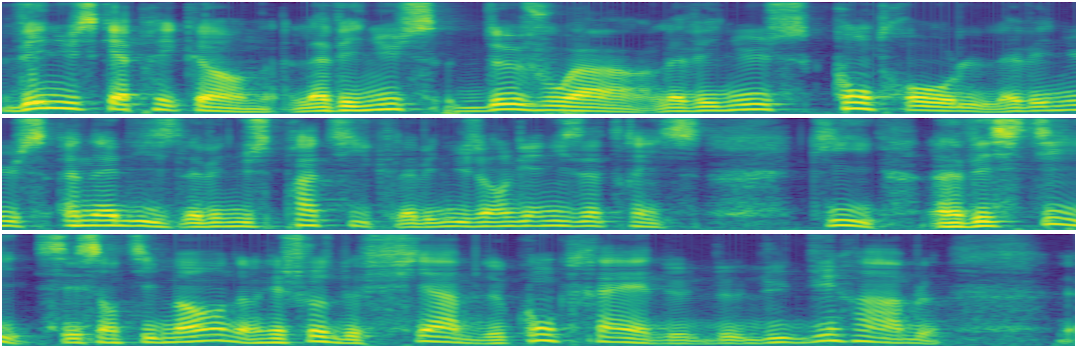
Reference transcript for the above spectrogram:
Vénus Capricorne, la Vénus devoir, la Vénus contrôle, la Vénus analyse, la Vénus pratique, la Vénus organisatrice qui investit ses sentiments dans quelque chose de fiable, de concret, de, durable. Euh,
